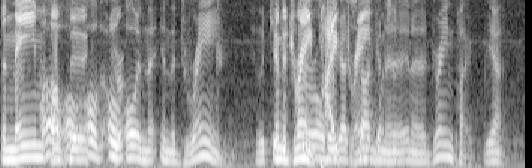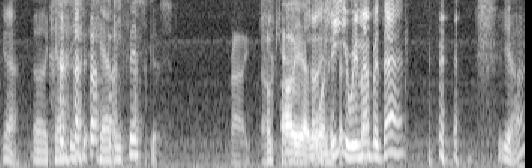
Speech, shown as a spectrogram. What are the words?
the name Oh, of oh, the. oh, oh, gir- oh, in the in the drain. The kid, In the drain, girl pipe got drain, stuck in what's a, in a drain pipe. Yeah, Yeah. uh, Kathy Kathy Fiscus. Right. Okay. Oh, yeah, So one see, you stuck. remembered that. Yeah,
